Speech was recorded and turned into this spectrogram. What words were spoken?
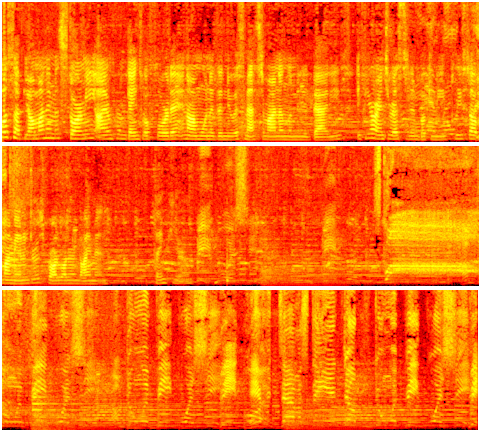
What's up, y'all? My name is Stormy. I am from Gainesville, Florida, and I'm one of the newest Mastermind Unlimited baddies. If you are interested in booking me, please stop my managers, Broadwater and Diamond. Thank you.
